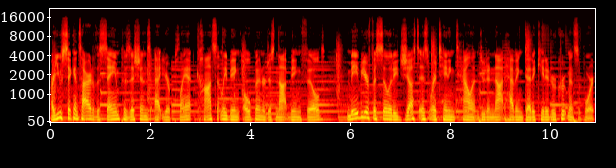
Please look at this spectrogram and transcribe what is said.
Are you sick and tired of the same positions at your plant constantly being open or just not being filled? Maybe your facility just isn't retaining talent due to not having dedicated recruitment support.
